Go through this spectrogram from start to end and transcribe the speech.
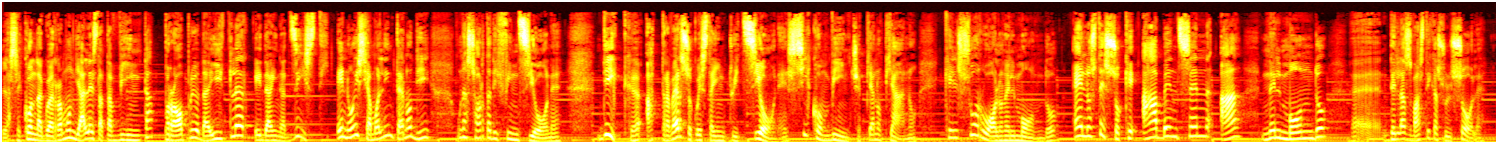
la seconda guerra mondiale è stata vinta proprio da Hitler e dai nazisti e noi siamo all'interno di una sorta di finzione. Dick, attraverso questa intuizione, si convince piano piano che il suo ruolo nel mondo è lo stesso che Abensen ha nel mondo eh, della svastica sul sole.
